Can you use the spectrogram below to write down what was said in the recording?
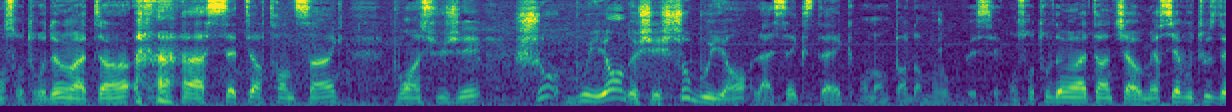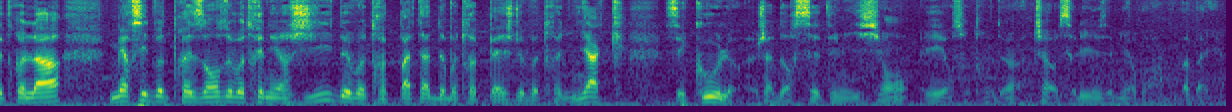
On se retrouve demain matin à 7h35 pour un sujet chaud bouillant de chez Chaud Bouillant, la Sextech. On en parle dans Bonjour PC. On se retrouve demain matin. Ciao. Merci à vous tous d'être là. Merci de votre présence, de votre énergie, de votre patate, de votre pêche, de votre niaque. C'est cool. J'adore cette émission et on se retrouve demain. Ciao. Salut les amis. Au revoir. Bye bye.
